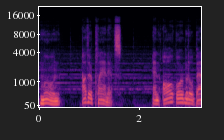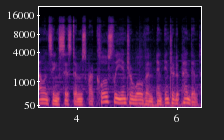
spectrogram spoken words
moon, other planets, and all orbital balancing systems are closely interwoven and interdependent,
